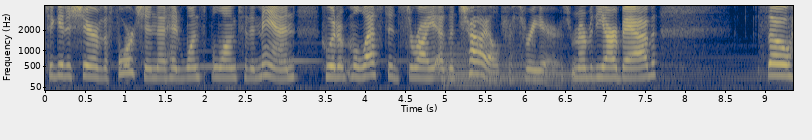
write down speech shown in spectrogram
to get a share of the fortune that had once belonged to the man who had molested Soraya as a child for three years. Remember the Arbab? So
